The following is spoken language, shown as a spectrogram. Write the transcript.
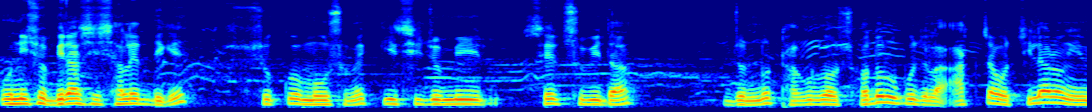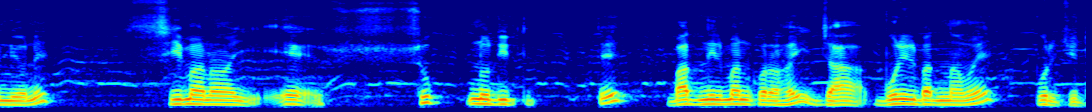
উনিশশো বিরাশি সালের দিকে শুষ্ক মৌসুমে কৃষি জমির সেচ সুবিধা জন্য ঠাকুরগাঁও সদর উপজেলা আকচা ও চিলারং ইউনিয়নে সীমানায় শুক নদীতে বাঁধ নির্মাণ করা হয়, যা বরির বাঁধ নামে পরিচিত।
